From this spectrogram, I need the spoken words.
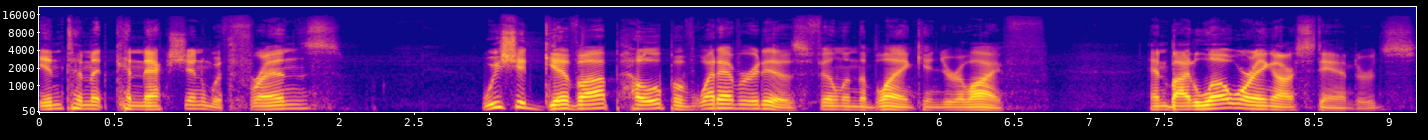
intimate connection with friends. We should give up hope of whatever it is, fill in the blank in your life. And by lowering our standards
